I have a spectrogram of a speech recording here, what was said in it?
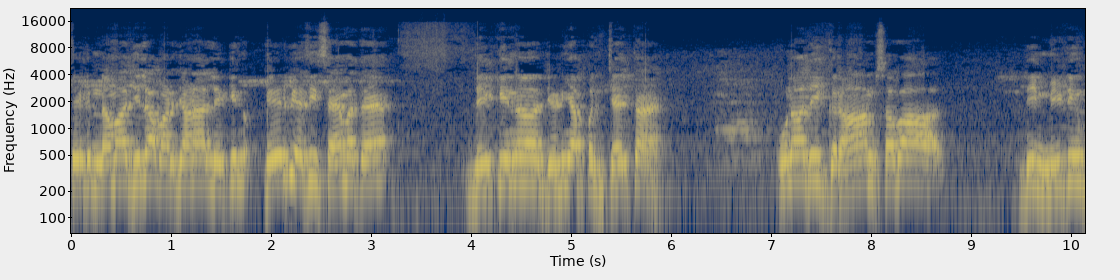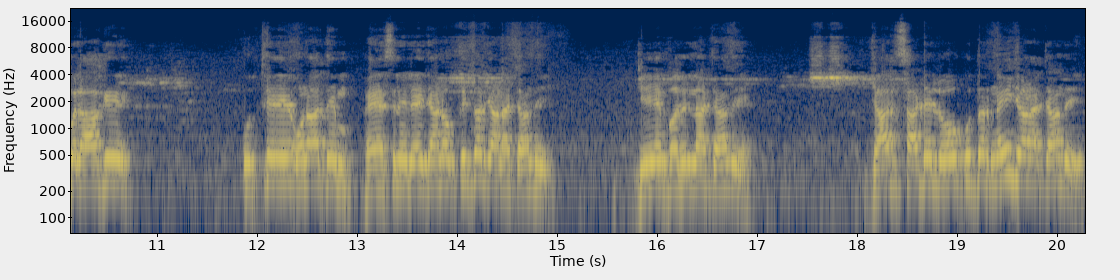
ਤੇ ਇੱਕ ਨਵਾਂ ਜ਼ਿਲ੍ਹਾ ਬਣ ਜਾਣਾ ਲੇਕਿਨ ਫਿਰ ਵੀ ਅਸੀਂ ਸਹਿਮਤ ਹੈ ਲੇਕਿਨ ਜਿਹੜੀਆਂ ਪੰਚਾਇਤਾਂ ਹੈ, ਉਹਨਾਂ ਦੀ ਗ੍ਰਾਮ ਸਭਾ ਦੀ ਮੀਟਿੰਗ ਬੁਲਾ ਕੇ ਉੱਥੇ ਉਹਨਾਂ ਤੇ ਫੈਸਲੇ ਲੈ ਜਾਣ ਉਹ ਕਿੱਧਰ ਜਾਣਾ ਚਾਹੁੰਦੇ? ਜੇ ਬਦਲਣਾ ਚਾਹੁੰਦੇ? ਜਦ ਸਾਡੇ ਲੋਕ ਉਧਰ ਨਹੀਂ ਜਾਣਾ ਚਾਹੁੰਦੇ,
